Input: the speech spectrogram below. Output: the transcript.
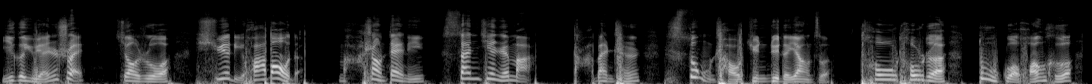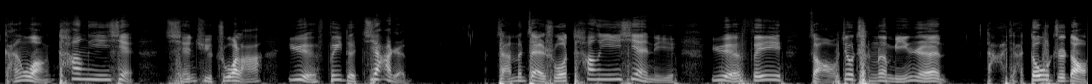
一个元帅，叫做薛礼花豹的，马上带领三千人马。打扮成宋朝军队的样子，偷偷的渡过黄河，赶往汤阴县，前去捉拿岳飞的家人。咱们再说汤阴县里，岳飞早就成了名人，大家都知道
